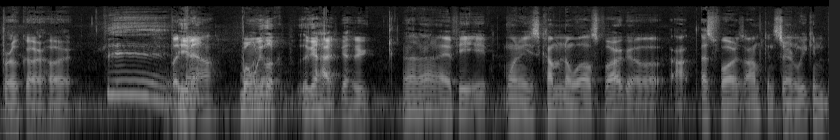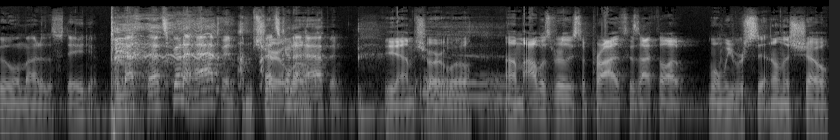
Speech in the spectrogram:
Broke our heart. But You now, know, when we look, go ahead, go ahead. No, no. If he when he's coming to Wells Fargo, uh, as far as I'm concerned, we can boo him out of the stadium, and that's that's gonna happen. I'm sure that's gonna will. happen. Yeah, I'm sure it will. Um, I was really surprised because I thought when we were sitting on this show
